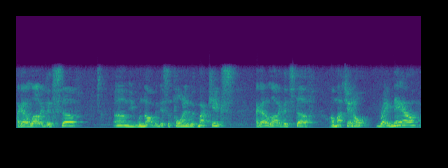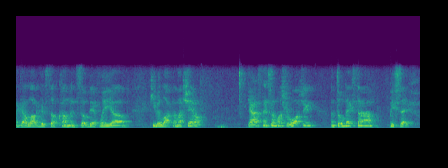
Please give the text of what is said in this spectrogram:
I got a lot of good stuff. Um, you will not be disappointed with my kicks. I got a lot of good stuff on my channel right now. I got a lot of good stuff coming, so definitely uh, keep it locked on my channel. Guys, thanks so much for watching. Until next time, be safe.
